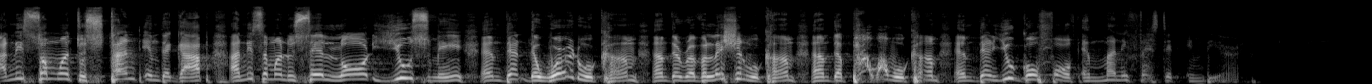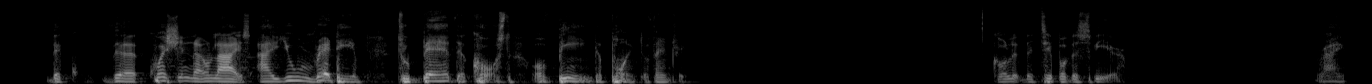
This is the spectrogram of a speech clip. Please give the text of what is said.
I need someone to stand in the gap. I need someone to say, Lord, use me. And then the word will come, and the revelation will come, and the power will come. And then you go forth and manifest it in the earth. The, the question now lies Are you ready to bear the cost of being the point of entry. Call it the tip of the spear. Right?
